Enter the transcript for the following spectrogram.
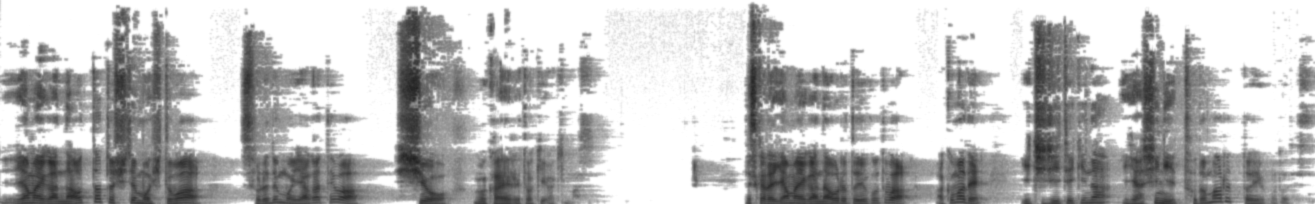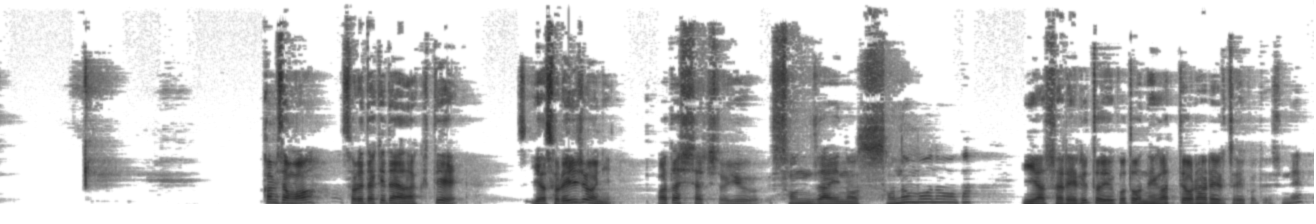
病が治ったとしても人は、それでもやがては死を迎える時が来ます。ですから病が治るということは、あくまで一時的な癒しにとどまるということです。神様はそれだけではなくて、いや、それ以上に私たちという存在のそのものが癒されるということを願っておられるということですね。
